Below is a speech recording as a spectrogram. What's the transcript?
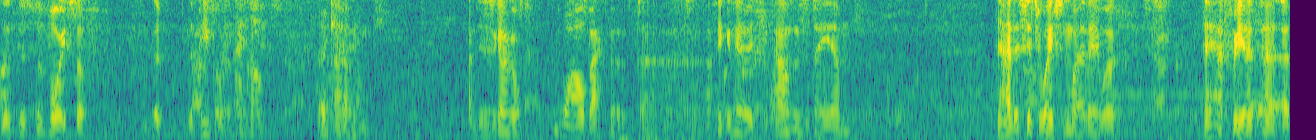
the, the, the voice of the, the people in Hong Kong. Okay. Um, and this is going a while back, but uh, I think in the early 2000s they um, they had a situation where they were they had free uh, a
